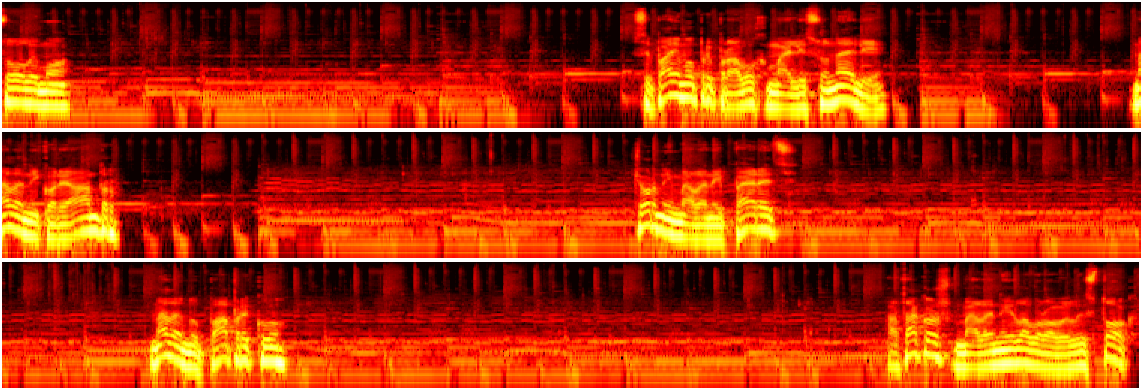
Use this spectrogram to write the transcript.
Солимо. Всипаємо приправу хмелі сунелі, мелений коріандр, чорний мелений перець, мелену паприку, а також мелений лавровий листок.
